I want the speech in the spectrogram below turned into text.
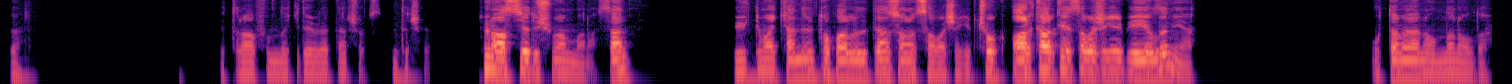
Güzel. Etrafımdaki devletler çok sıkıntı çıkar. Bütün Asya düşman bana. Sen büyük ihtimal kendini toparladıktan sonra savaşa gir. Çok arka arkaya savaşa girip yayıldın ya. Muhtemelen ondan oldu.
